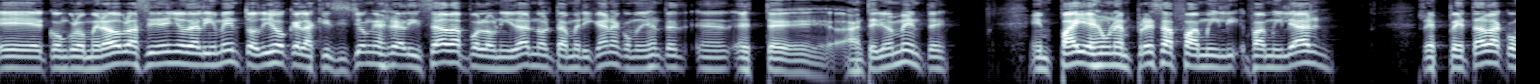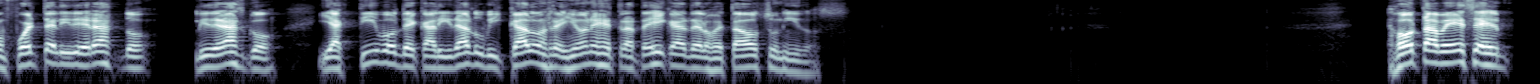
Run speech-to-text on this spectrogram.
El conglomerado brasileño de alimentos dijo que la adquisición es realizada por la unidad norteamericana, como dije ante- eh, este, anteriormente. Empire es una empresa famili- familiar respetada con fuerte liderazgo, liderazgo y activos de calidad ubicados en regiones estratégicas de los Estados Unidos. JBS es el,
